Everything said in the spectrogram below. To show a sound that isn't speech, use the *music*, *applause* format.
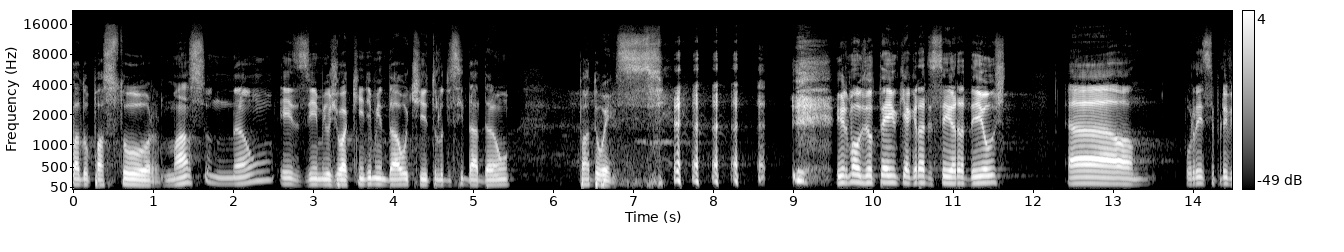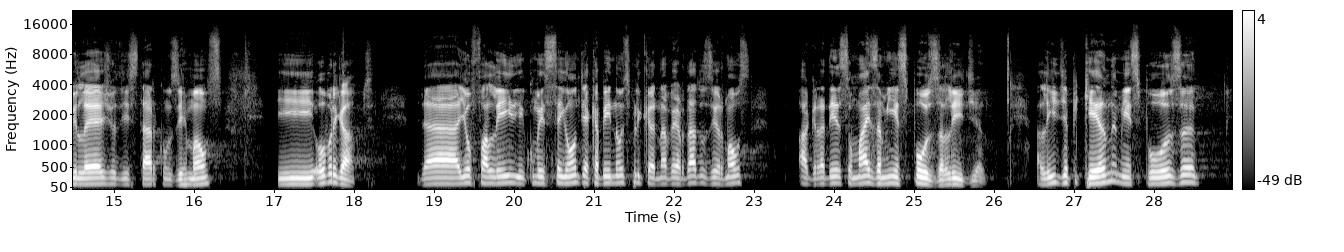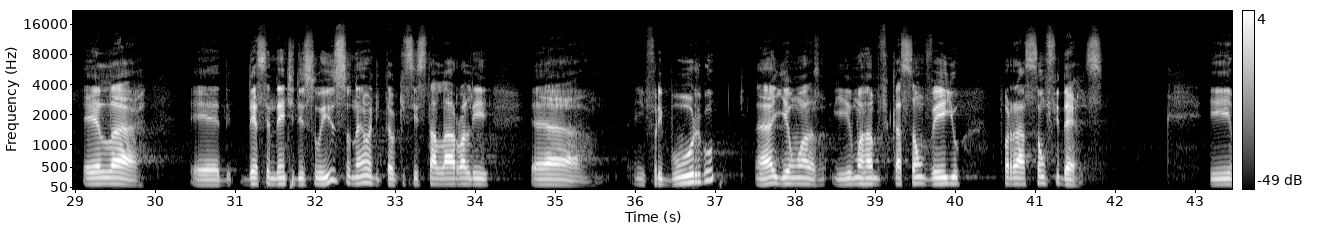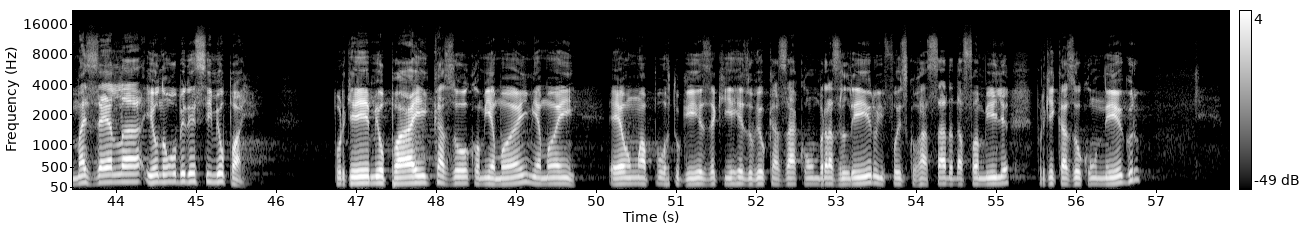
fala do pastor Márcio não exime o Joaquim de me dar o título de cidadão paduense. *laughs* Irmãos, eu tenho que agradecer a Deus ah, por esse privilégio de estar com os irmãos e obrigado. Ah, eu falei, comecei ontem e acabei não explicando. Na verdade, os irmãos agradeço mais a minha esposa, Lídia. A Lídia é pequena, minha esposa, ela é descendente de suíço, né? Então que se instalaram ali é, em Friburgo, né? e uma e uma ramificação veio para São Fidélis. E mas ela, eu não obedeci meu pai, porque meu pai casou com minha mãe, minha mãe é uma portuguesa que resolveu casar com um brasileiro e foi escorraçada da família porque casou com um negro.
